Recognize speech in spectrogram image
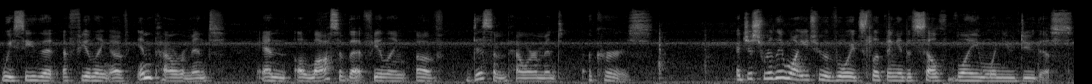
We see that a feeling of empowerment and a loss of that feeling of disempowerment occurs. I just really want you to avoid slipping into self blame when you do this.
